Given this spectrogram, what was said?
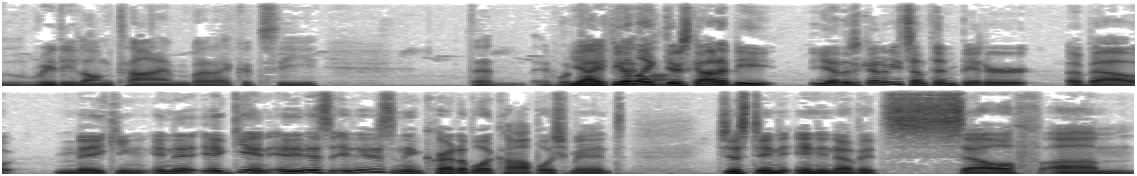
really long time, but I could see that it would. yeah, I feel like long. there's got to be yeah, there's got to be something bitter about making. And it, again, it is it is an incredible accomplishment, just in in and of itself. Um,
